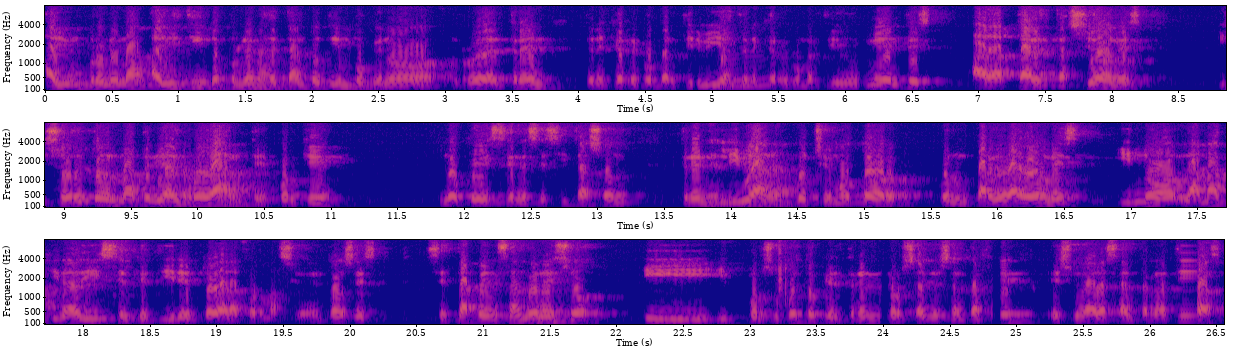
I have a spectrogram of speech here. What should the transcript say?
hay un problema, hay distintos problemas de tanto tiempo que no rueda el tren, tenés que reconvertir vías, tenés que reconvertir durmientes, adaptar estaciones, y sobre todo el material rodante, porque lo que se necesita son trenes livianos, coche motor con un par de vagones y no la máquina diésel que tire toda la formación. Entonces, se está pensando en eso y, por supuesto que el tren Rosario-Santa Fe es una de las alternativas.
